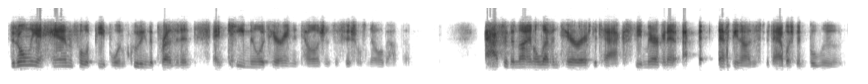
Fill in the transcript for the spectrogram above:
that only a handful of people, including the president and key military and intelligence officials, know about them. After the 9 11 terrorist attacks, the American espionage establishment ballooned,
